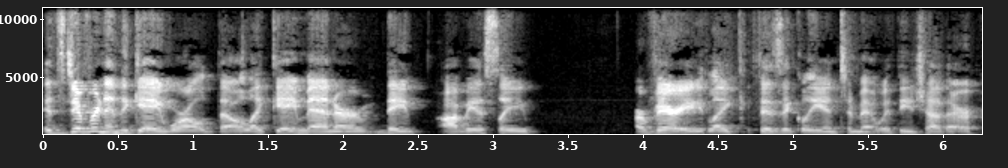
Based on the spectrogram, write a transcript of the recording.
it's different in the gay world though. Like gay men are they obviously are very like physically intimate with each other.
